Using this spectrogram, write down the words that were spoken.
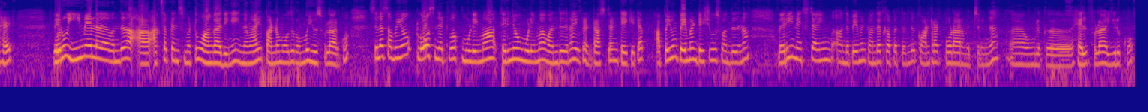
ahead வெறும் இமெயிலில் வந்து அக்செப்டன்ஸ் மட்டும் வாங்காதீங்க. இந்த மாதிரி பண்ணும்போது ரொம்ப யூஸ்ஃபுல்லாக இருக்கும். சில சமயம் க்ளோஸ் நெட்ஒர்க் மூலிமா தெரிஞ்சவங்க மூலிமா வந்ததுன்னா you can trust and take it up அப்பையும் பேமெண்ட் இஷ்யூஸ் வந்ததுன்னா வெரி நெக்ஸ்ட் டைம் அந்த பேமெண்ட் வந்ததுக்கப்புறத்து வந்து கான்ட்ராக்ட் போட ஆரம்பிச்சிருங்க. உங்களுக்கு ஹெல்ப்ஃபுல்லாக இருக்கும்.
